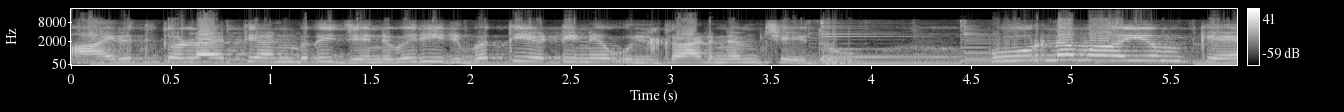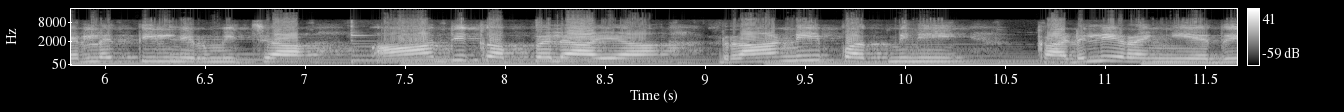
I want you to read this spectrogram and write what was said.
ആയിരത്തി തൊള്ളായിരത്തി അൻപത് ജനുവരി ഇരുപത്തിയെട്ടിന് ഉദ്ഘാടനം ചെയ്തു. പൂർണമായും കേരളത്തിൽ നിർമ്മിച്ച ആദ്യ കപ്പലായ റാണി പത്മിനി കടലിറങ്ങിയത്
